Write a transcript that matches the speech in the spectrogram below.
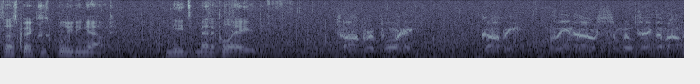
Suspect is bleeding out. Needs medical aid. Talk reporting. Copy. Clean house and we'll take them out.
